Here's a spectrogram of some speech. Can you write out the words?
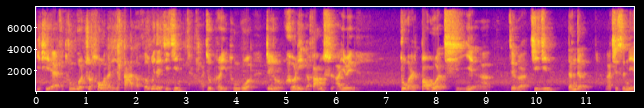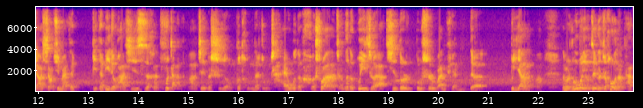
E T F 通过之后呢，一些大的合规的基金啊，就可以通过这种合理的方式啊，因为不管是包括企业啊，这个基金等等啊，其实你要想去买它比特币的话，其实是很复杂的啊，这个是有不同的这种财务的核算啊，整个的规则啊，其实都是都是完全的。不一样的啊，那么如果有这个之后呢，它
